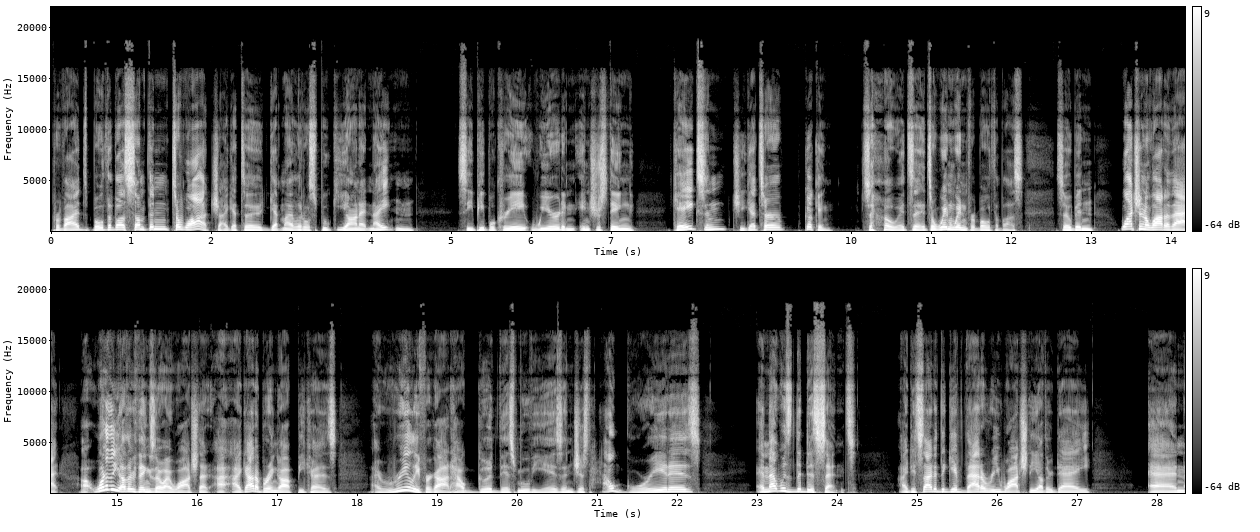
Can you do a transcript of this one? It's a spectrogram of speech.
provides both of us something to watch. I get to get my little spooky on at night and see people create weird and interesting cakes, and she gets her cooking. So, it's a, it's a win win for both of us. So, been watching a lot of that. Uh, one of the other things, though, I watched that I, I got to bring up because I really forgot how good this movie is and just how gory it is. And that was The Descent. I decided to give that a rewatch the other day. And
